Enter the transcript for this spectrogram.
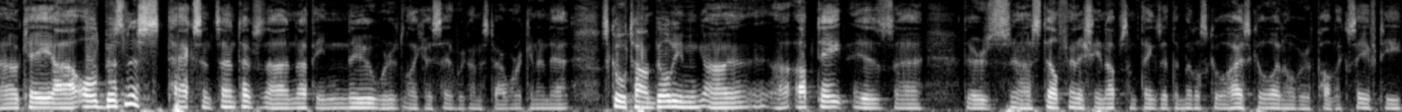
Okay, uh, old business, tax incentives, uh, nothing new. We're, like I said, we're going to start working on that. School town building uh, uh, update is, uh, there's uh, still finishing up some things at the middle school, high school, and over at public safety.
